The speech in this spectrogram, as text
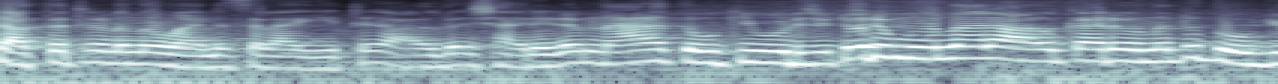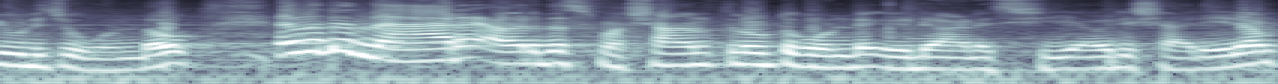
ചത്തിട്ടുണ്ടെന്ന് മനസ്സിലാക്കിയിട്ട് ആളുടെ ശരീരം നേരെ തൂക്കി പിടിച്ചിട്ട് ഒരു മൂന്നാൽ ആൾക്കാർ വന്നിട്ട് തൂക്കി പിടിച്ചു കൊണ്ടുപോകും. എന്നിട്ട് നേരെ അവരുടെ ശ്മശാനത്തിലോട്ട് കൊണ്ട് ഇടുകയാണ് ചെയ്യുക ഒരു ശരീരം.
